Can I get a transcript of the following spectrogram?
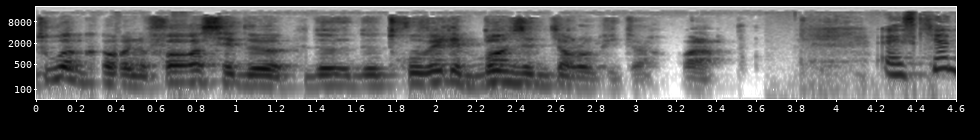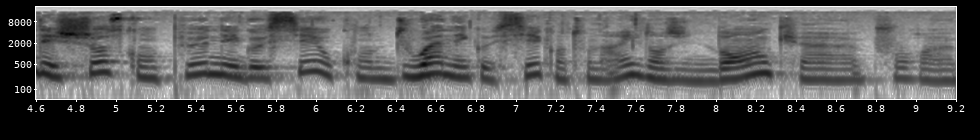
tout, encore une fois, c'est de, de, trouver les bons interlocuteurs. Voilà. Est-ce qu'il y a des choses qu'on peut négocier ou qu'on doit négocier quand on arrive dans une banque euh, pour, euh,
